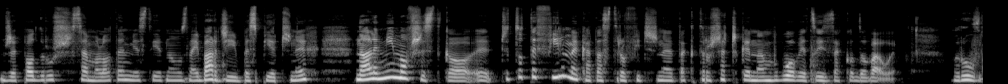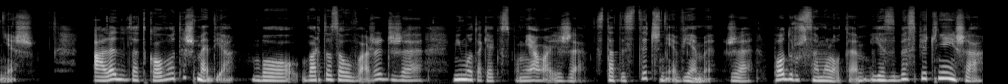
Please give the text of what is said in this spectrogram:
że podróż samolotem jest jedną z najbardziej bezpiecznych. No ale mimo wszystko, y, czy to te filmy katastroficzne tak troszeczkę nam w głowie coś zakodowały? Również ale dodatkowo też media, bo warto zauważyć, że mimo tak jak wspomniałaś, że statystycznie wiemy, że podróż samolotem jest bezpieczniejsza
